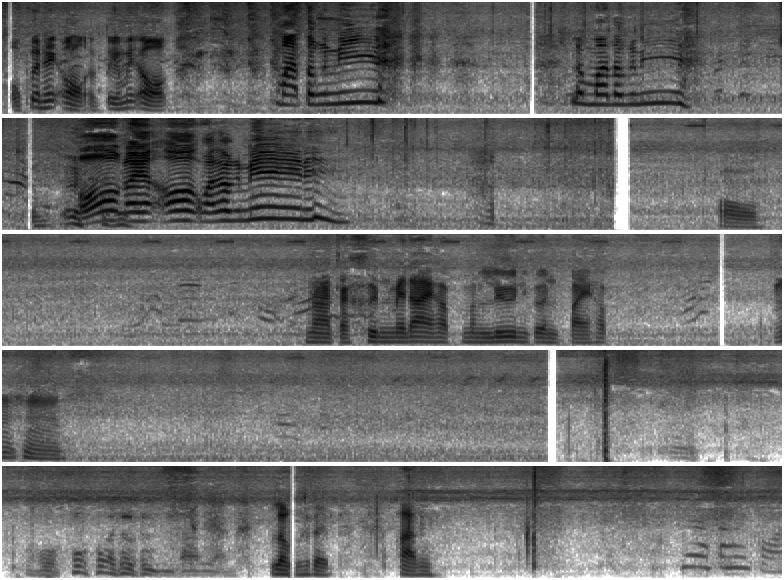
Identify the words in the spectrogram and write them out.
โอ้เพื่อนให้ออกต่ตัวเองไม่ออก มาตรงนี้ แล้วมาตรงนี้ ออกเลยออกมาตรงนี้นี่ โอ้น่าจะขึ้นไม่ได้ครับ มันลื่นเกินไปครับ อือหือ โอ้โหรุนตามอย่างลงเสร็จพังเนี่ยตั้งก่อน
